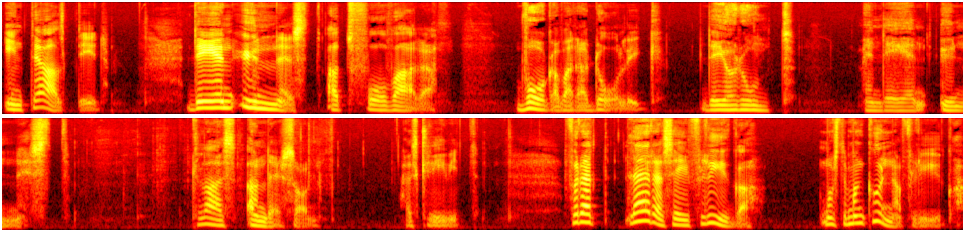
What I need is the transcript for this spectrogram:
inte alltid. Det är en ynnest att få vara, våga vara dålig. Det gör ont, men det är en ynnest. Claes Andersson har skrivit. För att lära sig flyga måste man kunna flyga.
